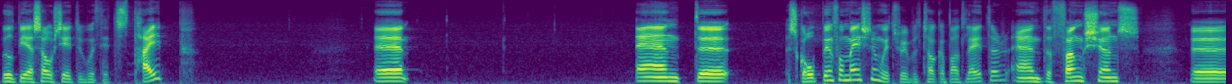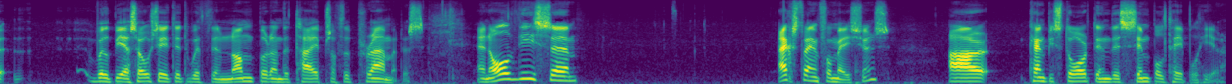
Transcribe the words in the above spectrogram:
will be associated with its type. Uh, and uh, scope information, which we will talk about later, and the functions uh, will be associated with the number and the types of the parameters. And all these um, extra informations are can be stored in this symbol table here.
